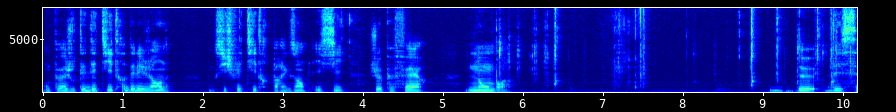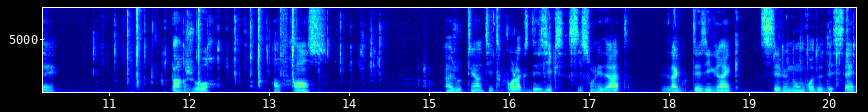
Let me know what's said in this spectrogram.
on peut ajouter des titres, des légendes, donc si je fais titre par exemple ici, je peux faire nombre de décès par jour en France. Ajouter un titre pour l'axe des X, ce sont les dates. L'axe des Y, c'est le nombre de décès.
